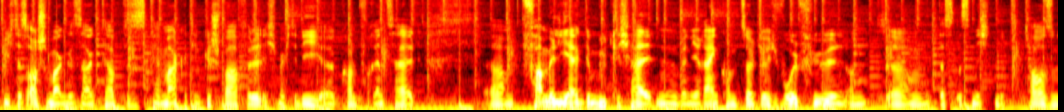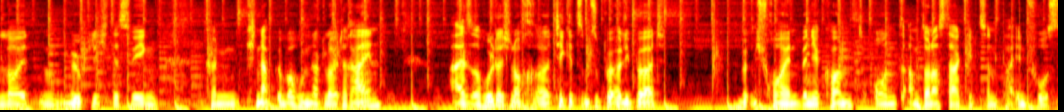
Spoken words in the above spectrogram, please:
Wie ich das auch schon mal gesagt habe, das ist kein Marketinggeschwafel. Ich möchte die äh, Konferenz halt ähm, familiär gemütlich halten. Wenn ihr reinkommt, sollt ihr euch wohlfühlen und ähm, das ist nicht mit 1000 Leuten möglich. Deswegen können knapp über 100 Leute rein. Also holt euch noch äh, Tickets im Super Early Bird. Würde mich freuen, wenn ihr kommt. Und am Donnerstag gibt es ein paar Infos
